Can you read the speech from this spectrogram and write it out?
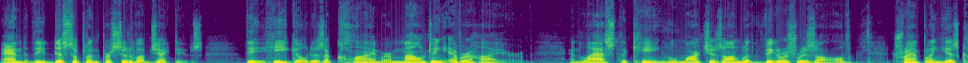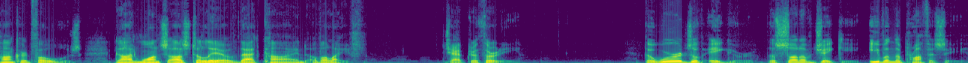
and the disciplined pursuit of objectives. The he goat is a climber, mounting ever higher. And last, the king, who marches on with vigorous resolve, trampling his conquered foes. God wants us to live that kind of a life. Chapter 30 The words of Agur, the son of Jakeh, even the prophecy.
